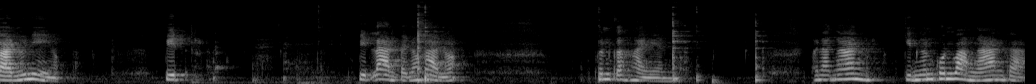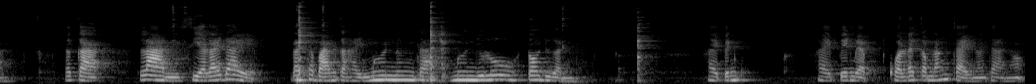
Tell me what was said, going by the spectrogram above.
การอยู่นี่ปิด ปิดร้านไปเนาะค่ะเนาะเพิ่นก็ให้อันพนักงานกินเงินคนว่างงานจ้ะแล้วก็ ร้านเสียรายได้รัฐบาลก็ให้หมื่นหนึ่งจ้ะหมื่นยูโรต่อเดือน ให้เป็นให้เป็นแบบขวัญและกำลังใจเนาะจ้ะเนาะ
